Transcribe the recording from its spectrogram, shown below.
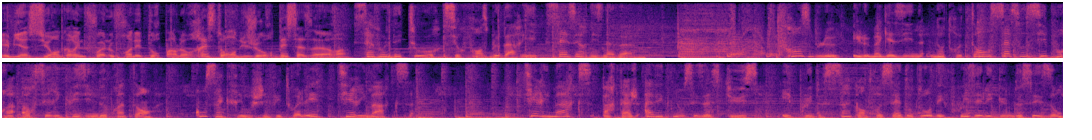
Et bien sûr, encore une fois, nous ferons des tours par le restaurant du jour dès 16h. Ça vaut le détour sur France Bleu Paris, 16h-19h. France Bleu et le magazine Notre Temps s'associent pour un hors-série cuisine de printemps consacré au chef étoilé Thierry Marx. Thierry Marx partage avec nous ses astuces et plus de 50 recettes autour des fruits et légumes de saison.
